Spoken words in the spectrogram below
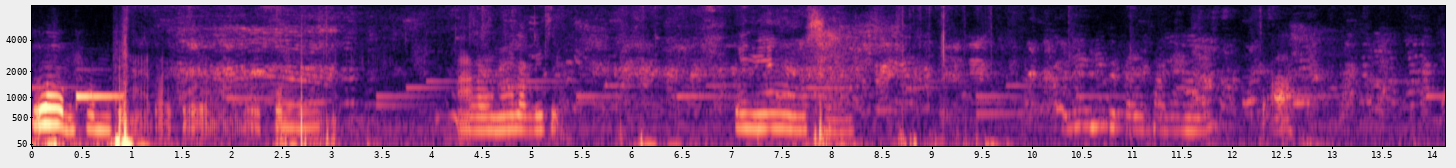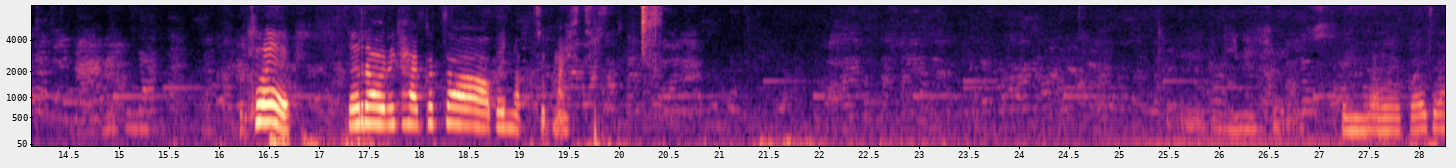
เริ่มทำจดหมายรักเลยนะทุกคนอะไรน่ารักที่สุดว้ยไม่เอานะคะรีบรีบไปแปลงฟันเองนะจ้าโอเคแล้วเรานะคะก็จะเป็นแบบจดหมายที่นี่นะคะคนเราก็จะ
